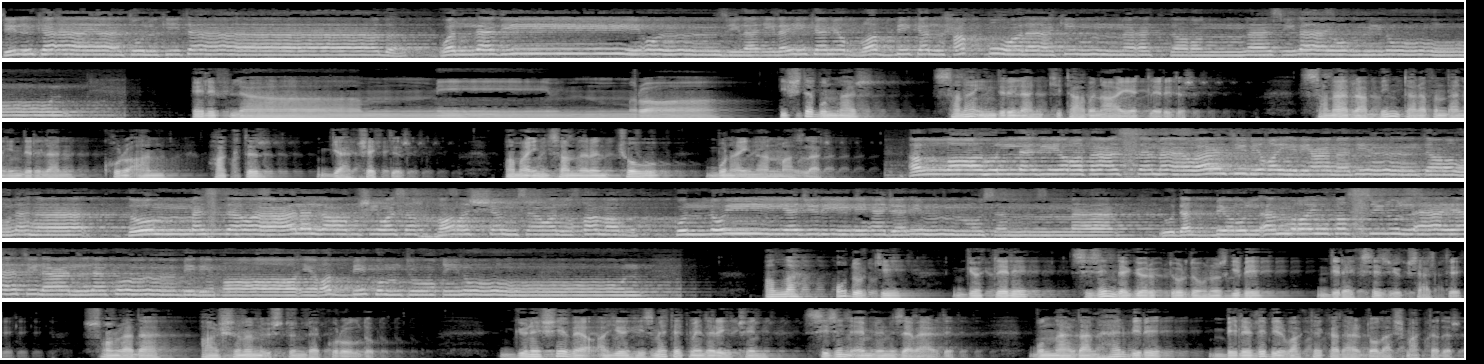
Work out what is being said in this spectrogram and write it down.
Tilke ayatul kitab والذي أنزل إليك من ربك الحق ولكن أكثر الناس لا يؤمنون Elif Lam Mim Ra İşte bunlar sana indirilen kitabın ayetleridir. Sana Rabbin tarafından indirilen Kur'an haktır, gerçektir. Ama insanların çoğu buna inanmazlar. Allahu allazi rafa'a semawati bighayri amadin tarawnaha thumma istawa 'alal arshi wa sakhkhara ash-shamsa wal qamar kullun yajri li ajalin musamma يدبر الأمر يفصل الآيات لعلكم بلقاء ربكم توقنون Allah odur ki gökleri sizin de görüp durduğunuz gibi direksiz yükseltti. Sonra da arşının üstünde kuruldu. Güneşi ve ayı hizmet etmeleri için sizin emrinize verdi. Bunlardan her biri belirli bir vakte kadar dolaşmaktadır.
